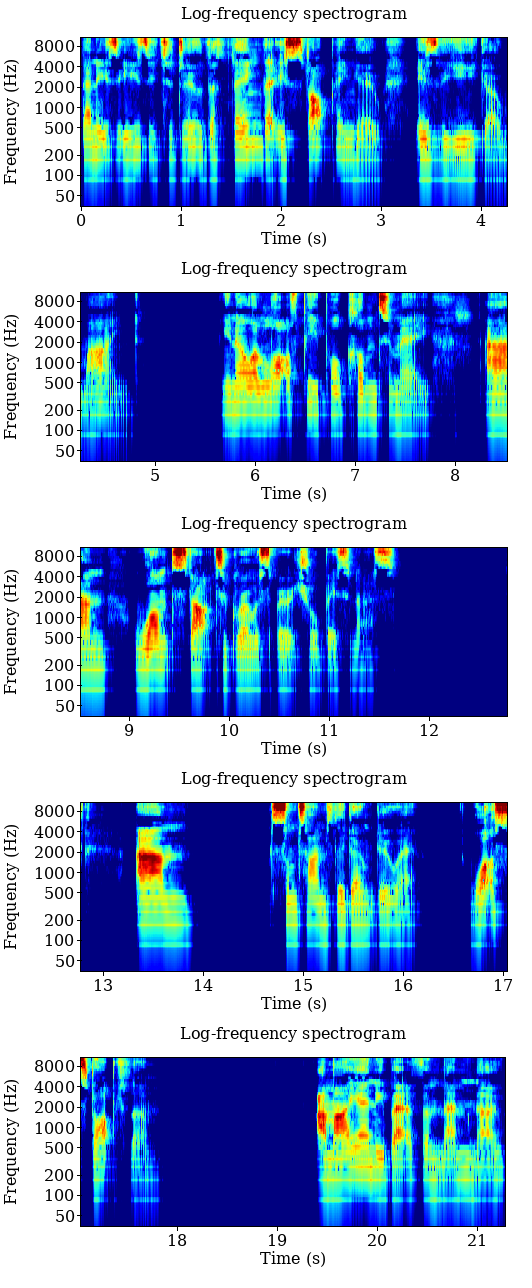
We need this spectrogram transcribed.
then it's easy to do. The thing that is stopping you is the ego mind. You know, a lot of people come to me and want to start to grow a spiritual business. And sometimes they don't do it. What has stopped them? Am I any better than them? No.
